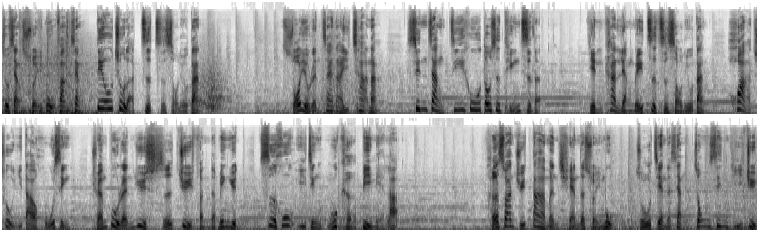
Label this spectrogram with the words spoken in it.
就向水幕方向丢出了质子手榴弹。所有人在那一刹那，心脏几乎都是停止的。眼看两枚质子手榴弹画出一道弧形，全部人玉石俱焚的命运似乎已经无可避免了。核酸局大门前的水幕逐渐的向中心移聚，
